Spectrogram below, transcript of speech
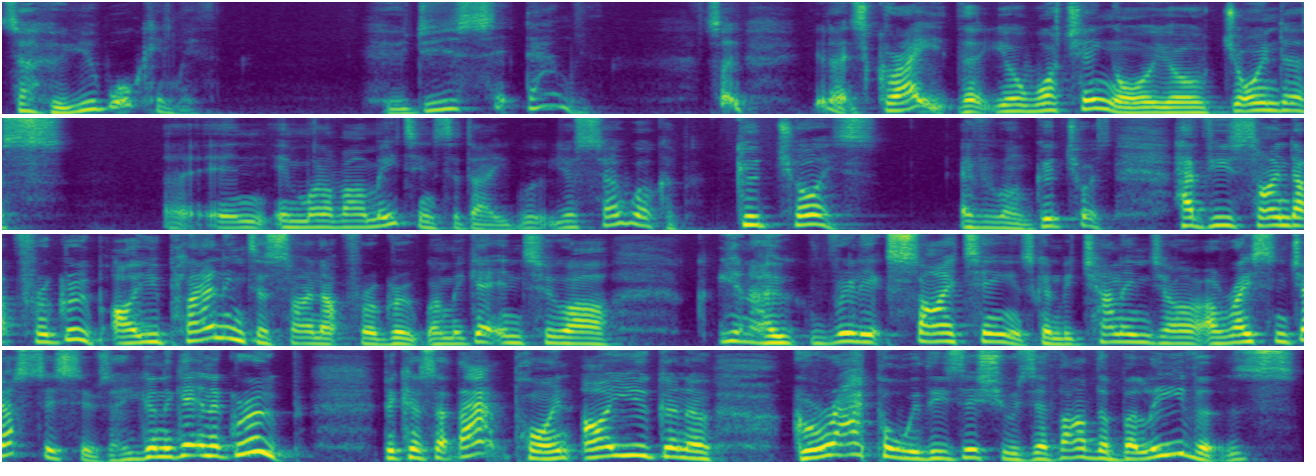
So, who are you walking with? Who do you sit down with? So, you know, it's great that you're watching or you're joined us uh, in, in one of our meetings today. You're so welcome. Good choice, everyone. Good choice. Have you signed up for a group? Are you planning to sign up for a group when we get into our, you know, really exciting, it's going to be challenge our, race and justice series? Are you going to get in a group? Because at that point, are you going to grapple with these issues of other believers?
